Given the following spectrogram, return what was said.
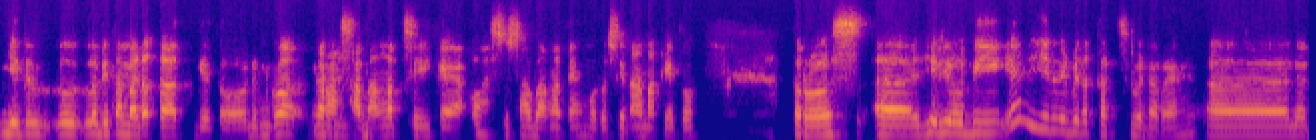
jadi lebih tambah dekat gitu dan gue ngerasa hmm. banget sih kayak oh, susah banget yang ngurusin anak itu terus uh, jadi lebih ya jadi lebih dekat sebenarnya. Uh, dan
